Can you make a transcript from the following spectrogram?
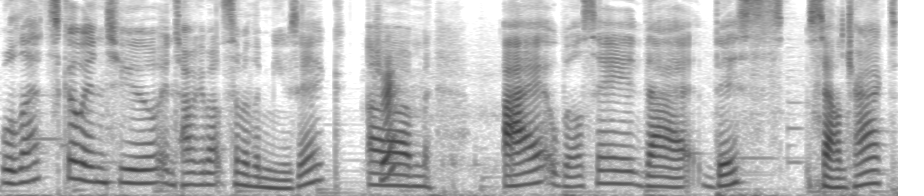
Well, let's go into and talk about some of the music. Sure. Um, I will say that this soundtrack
